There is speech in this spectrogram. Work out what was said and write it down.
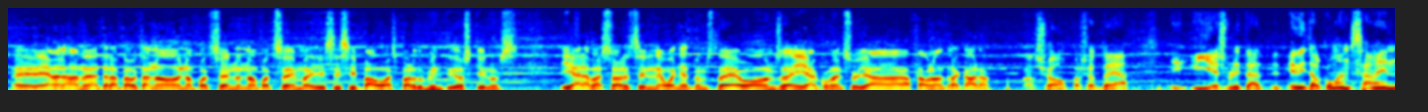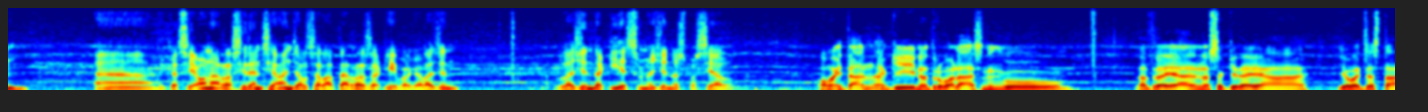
Eh, a la meva terapeuta, no, no pot ser, no, no pot ser, i em va dir, sí, sí, Pau, has perdut 22 quilos. I ara, per sort, sí, n'he guanyat uns 10 o 11 i ja començo ja a agafar una altra cara. Per això, per això et deia. I, i és veritat, he dit al començament eh, que si hi ha una residència d'àngels a la Terra és aquí, perquè la gent, la gent d'aquí és una gent especial. Home, i tant, aquí no trobaràs ningú... L'altre dia no sé qui deia... Jo vaig estar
